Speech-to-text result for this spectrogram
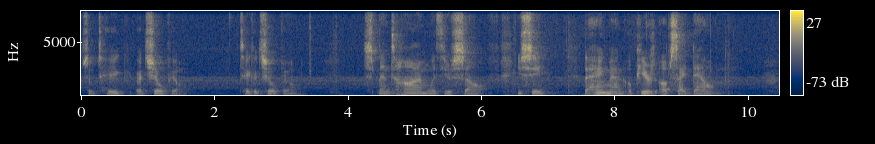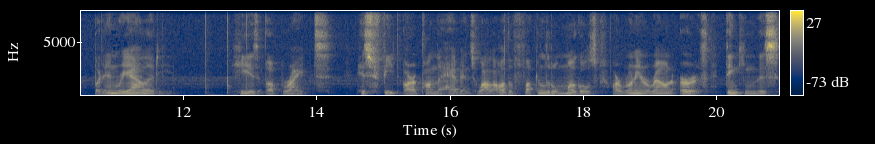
So take a chill pill. Take a chill pill. Spend time with yourself. You see, the hangman appears upside down but in reality, he is upright. His feet are upon the heavens, while all the fucking little muggles are running around earth thinking this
